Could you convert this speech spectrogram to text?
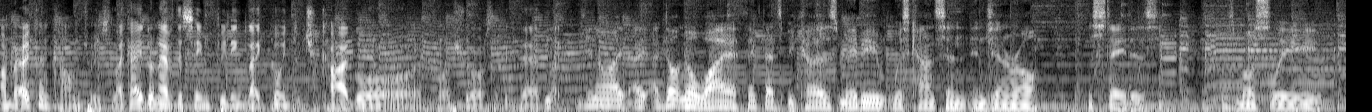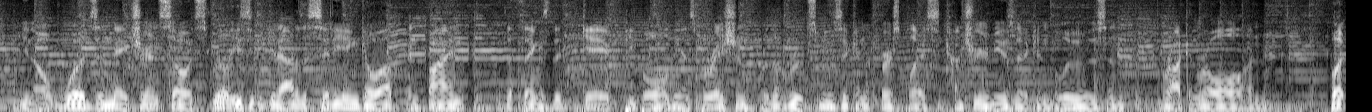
American countries like I don't have the same feeling like going to Chicago or for sure stuff like that like You know, I, I, I don't know why. I think that's because maybe Wisconsin in general, the state is is mostly, you know, woods and nature, and so it's real easy to get out of the city and go up and find the things that gave people the inspiration for the roots music in the first place, country music and blues and rock and roll and. But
